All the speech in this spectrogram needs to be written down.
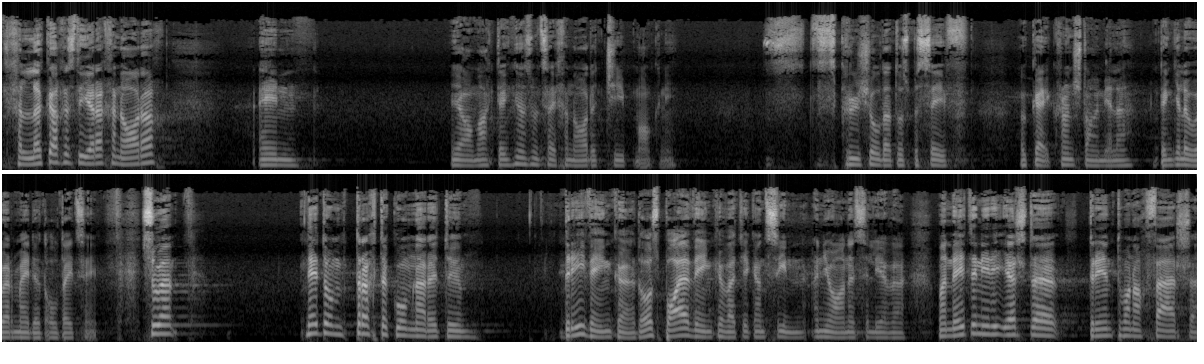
Gelukkig is die Here genadig en Ja, maar ek dink nie ons moet sy genade cheap maak nie. Dit is crucial dat ons besef. Okay, crunch time julle. Ek dink julle hoor my dit altyd sê. So net om terug te kom na dit toe. Drie wenke. Daar's baie wenke wat jy kan sien in Johannes se lewe. Maar net in hierdie eerste 23 verse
